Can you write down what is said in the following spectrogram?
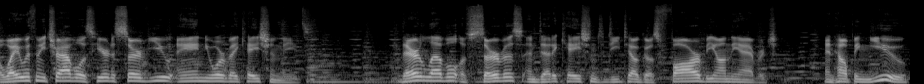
Away With Me Travel is here to serve you and your vacation needs. Their level of service and dedication to detail goes far beyond the average, and helping you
